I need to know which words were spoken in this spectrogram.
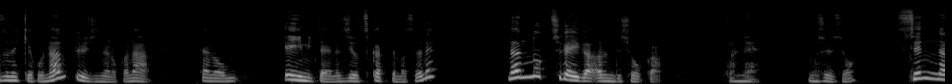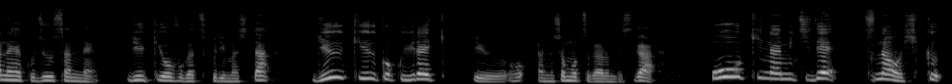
津の引きはこれ何という字なのかな？あの「えい」みたいな字を使ってますよね。何の違いがあるんでしょうか？これね面白いですよ。1713年琉球王府が作りました琉球国由来記っていうあの書物があるんですが大きな道で綱を引く。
